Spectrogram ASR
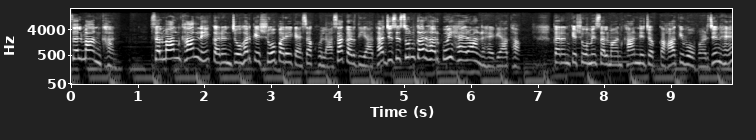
सलमान खान। सलमान खान ने करण जौहर के शो पर एक ऐसा खुलासा कर दिया था, जिसे सुनकर हर कोई हैरान रह गया था। करण के शो में सलमान खान ने जब कहा कि वो वर्जिन है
